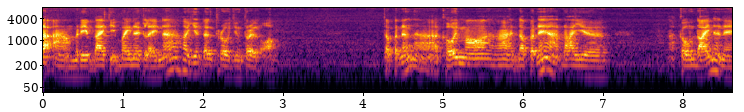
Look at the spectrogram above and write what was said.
ដាក់អាមរៀមដៃទី3នៅកន្លែងណាហើយយើងដឹងត្រូវយើងត្រូវអត់តែប៉ុណ្ណឹងអាក្រោយមកដល់ប៉ុណ្ណេះអាដៃអាកូនដៃនៅណែ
